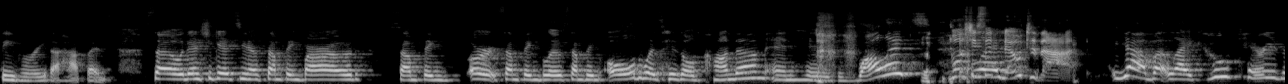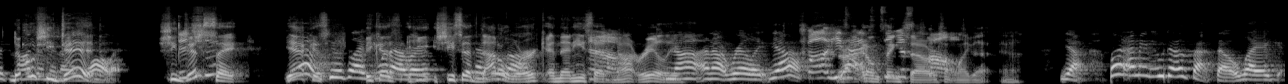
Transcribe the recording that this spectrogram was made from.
thievery that happens. So then she gets you know something borrowed, something or something blue, something old was his old condom in his wallet. well, she like, said no to that. Yeah, but like, who carries a no? She did. Wallet? She did, did she? say. Yeah, yeah she was like, because he, she said that'll work, and then he said, no. "Not really." Not, not really. Yeah. Well, he's yeah, I don't think so, or something like that. Yeah. Yeah, but I mean, who does that though? Like,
